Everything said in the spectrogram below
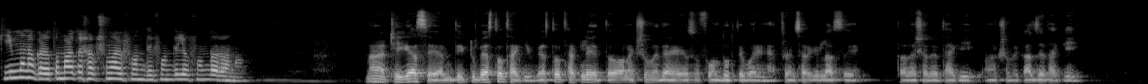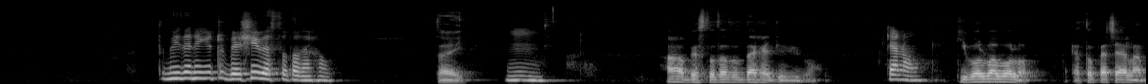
কি মনে করো? তোমার তো সবসময় ফোন দিই ফোন দিলে ফোন ধরো না। না ঠিক আছে আমি তো একটু ব্যস্ত থাকি। ব্যস্ত থাকলে তো অনেক সময় দেখা গেছে ফোন ধরতে পারি না। ফ্রেন্ড সার্কেল আছে তাদের সাথে থাকি অনেক সময় কাজে থাকি। তুমি ইদানিং একটু বেশি ব্যস্ততা দেখাও। তাই? হুম। হ্যাঁ ব্যস্ততা তো দেখাই দিব কেন? কি বলবা বলো? এত পেঁচায় লাভ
